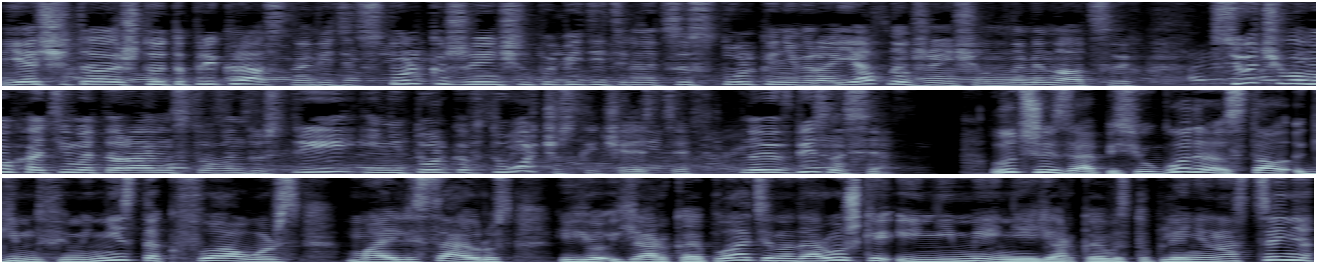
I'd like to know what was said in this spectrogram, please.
Я считаю, что это прекрасно видеть столько женщин-победительниц и столько невероятных женщин в номинациях. Все, чего мы хотим, это равенство в индустрии и не только в творческой части, но и в бизнесе. Лучшей записью года стал гимн феминисток «Flowers» Майли Сайрус. Ее яркое платье на дорожке и не менее яркое выступление на сцене,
